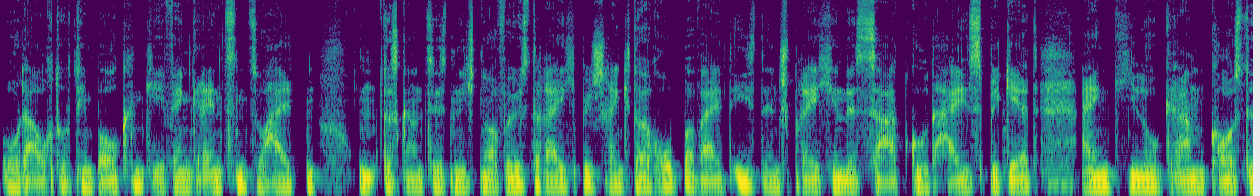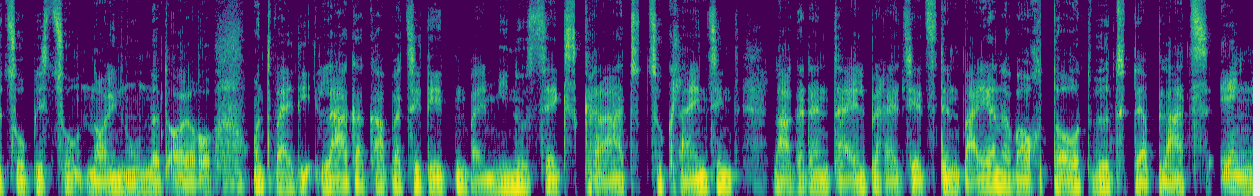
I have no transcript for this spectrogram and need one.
oder auch durch den Borkenkäfer in Grenzen zu halten. Und das Ganze ist nicht nur auf Österreich beschränkt. Europaweit ist entsprechendes Saatgut heiß begehrt. Ein Kilogramm kostet so bis zu 900 Euro. Und weil die Lagerkapazitäten bei minus 6 Grad zu klein sind, lagert ein Teil bereits jetzt in Bayern, aber auch dort wird der Platz eng.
